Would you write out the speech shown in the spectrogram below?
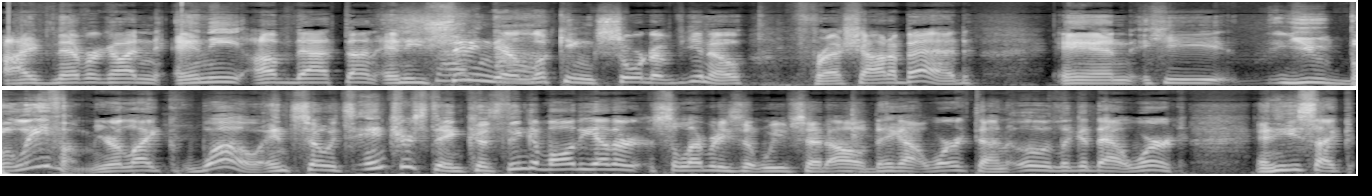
I've never gotten any of that done. And he's sitting there looking sort of, you know, fresh out of bed. And he, you believe him. You're like, whoa. And so it's interesting because think of all the other celebrities that we've said, oh, they got work done. Oh, look at that work. And he's like,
